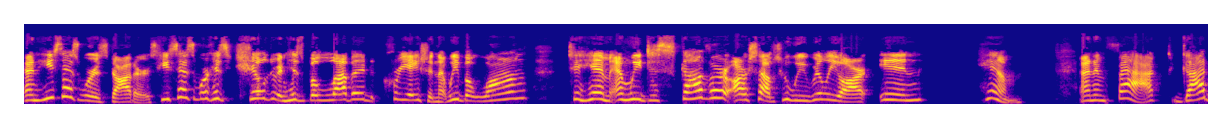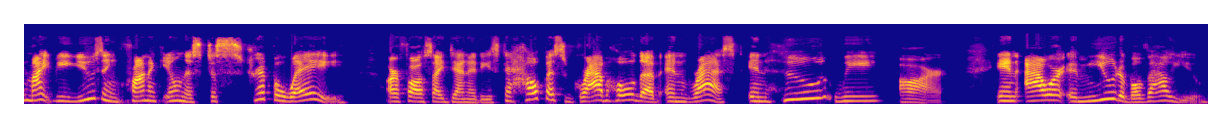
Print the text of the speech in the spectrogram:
And he says we're his daughters. He says we're his children, his beloved creation, that we belong to him and we discover ourselves, who we really are in him. And in fact, God might be using chronic illness to strip away our false identities, to help us grab hold of and rest in who we are, in our immutable value.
